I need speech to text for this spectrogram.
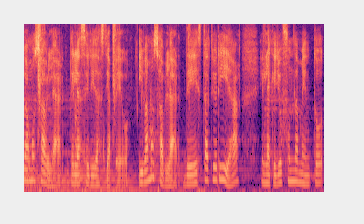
vamos a hablar de las heridas de apego y vamos a hablar de esta teoría en la que yo fundamento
